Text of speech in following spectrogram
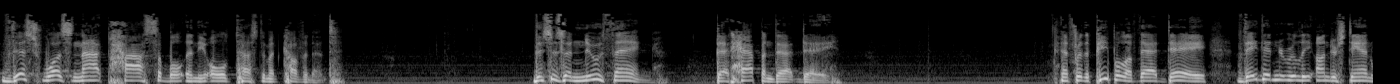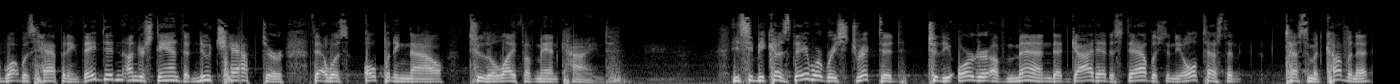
this was not possible in the Old Testament covenant. This is a new thing that happened that day. And for the people of that day, they didn't really understand what was happening. They didn't understand the new chapter that was opening now to the life of mankind. You see, because they were restricted to the order of men that God had established in the Old Testament, Testament covenant,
